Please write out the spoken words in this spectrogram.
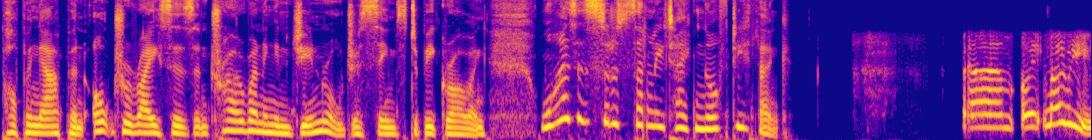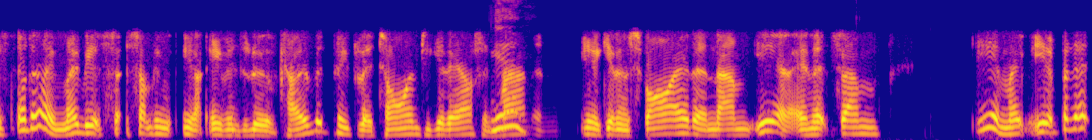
popping up and ultra races and trail running in general just seems to be growing. Why is it sort of suddenly taking off, do you think? Um, maybe I don't know. Maybe it's something you know, even to do with COVID. People had time to get out and yeah. run and you know, get inspired, and um, yeah, and it's um, yeah, maybe yeah. But that,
